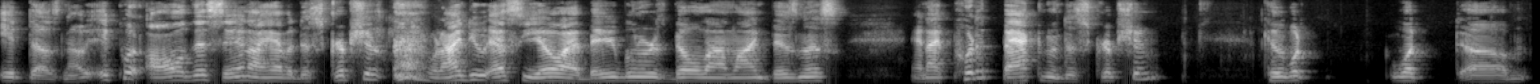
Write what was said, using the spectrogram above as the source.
it does now. It put all of this in. I have a description. when I do SEO, I have Baby Boomers Build Online Business, and I put it back in the description because what what um,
